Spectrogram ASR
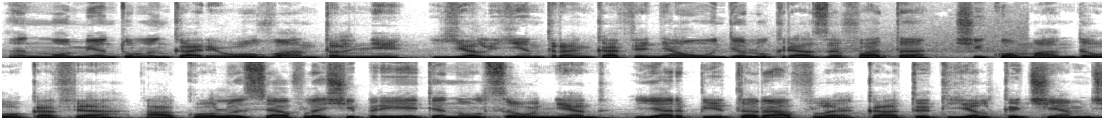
în momentul în care o va întâlni. El intră în cafenea unde lucrează fata și comandă o cafea. Acolo se află și prietenul său Ned, iar Peter află că atât el cât și MJ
